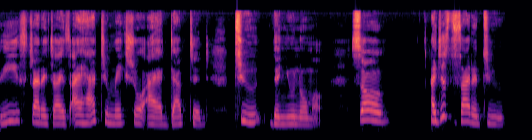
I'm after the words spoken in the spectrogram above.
re strategized, I had to make sure I adapted to the new normal. So I just decided to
